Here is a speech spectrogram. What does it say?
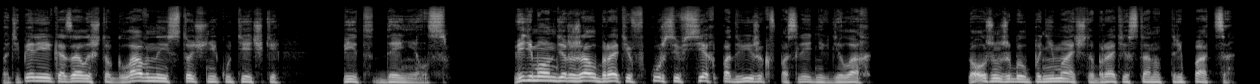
но теперь ей казалось, что главный источник утечки — Пит Дэниелс. Видимо, он держал братьев в курсе всех подвижек в последних делах. Должен же был понимать, что братья станут трепаться.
